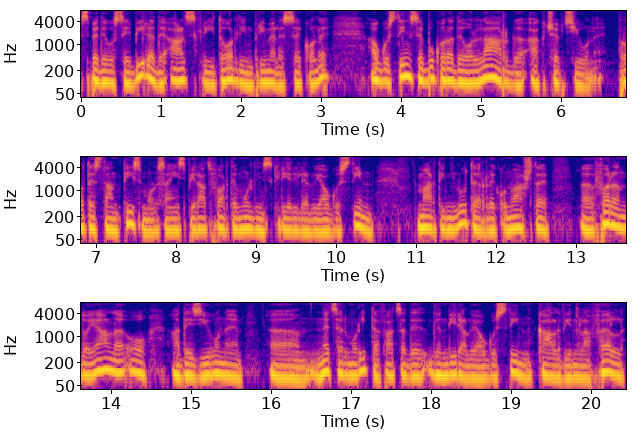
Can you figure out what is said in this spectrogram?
spre deosebire de alți scriitori din primele secole, Augustin se bucură de o largă accepțiune protestantismul s-a inspirat foarte mult din scrierile lui Augustin. Martin Luther recunoaște uh, fără îndoială o adeziune Uh, nețărmurită față de gândirea lui Augustin, Calvin la fel,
